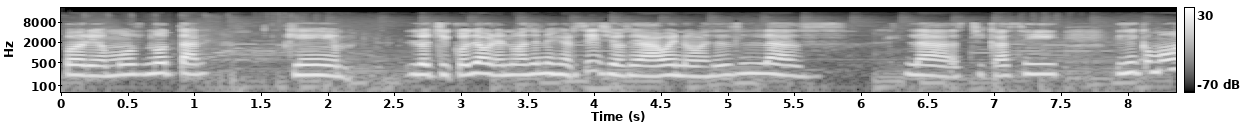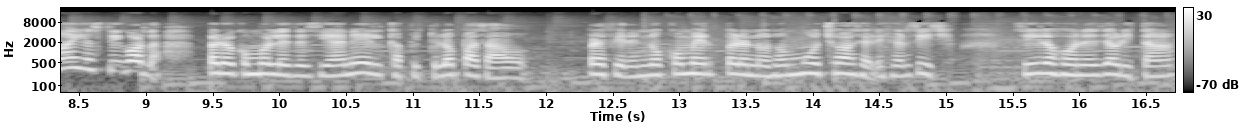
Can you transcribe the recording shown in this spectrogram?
podríamos notar que los chicos de ahora no hacen ejercicio, o sea, bueno, a veces las, las chicas sí dicen como, ay, estoy gorda, pero como les decía en el capítulo pasado, prefieren no comer, pero no son mucho hacer ejercicio. Sí, los jóvenes de ahorita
